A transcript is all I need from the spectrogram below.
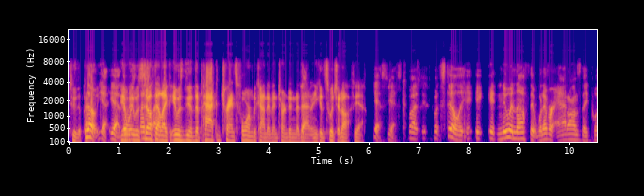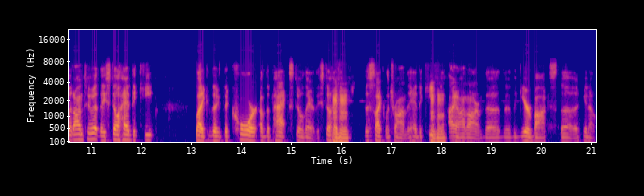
to the pack. No, yeah, yeah. it, there it was stuff that like it was the the pack transformed kind of and turned into that, and you could switch it off. Yeah. Yes, yes, but but still, it, it, it knew enough that whatever add-ons they put onto it, they still had to keep like the the core of the pack still there. They still had to Mhm. keep the cyclotron. They had to keep Mhm. the ion arm, the, the the gearbox, the you know,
